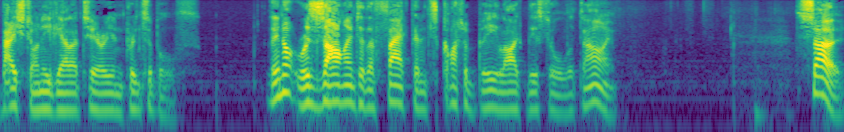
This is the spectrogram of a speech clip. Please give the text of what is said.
based on egalitarian principles. They're not resigned to the fact that it's got to be like this all the time. So,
